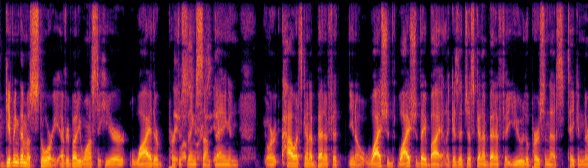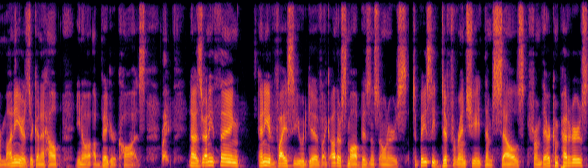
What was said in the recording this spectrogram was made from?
Yep. giving them a story everybody wants to hear why they're purchasing stories, yeah. something and or how it's going to benefit you know why should why should they buy it like is it just going to benefit you the person that's taking their money or is it going to help you know a bigger cause Right. now is there anything any advice that you would give like other small business owners to basically differentiate themselves from their competitors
